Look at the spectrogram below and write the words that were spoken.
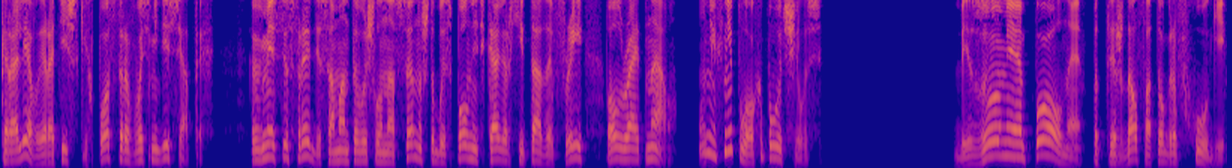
королевы эротических постеров 80-х, Вместе с Фредди Саманта вышла на сцену, чтобы исполнить кавер хита The Free All Right Now. У них неплохо получилось. «Безумие полное», — подтверждал фотограф Хуги.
